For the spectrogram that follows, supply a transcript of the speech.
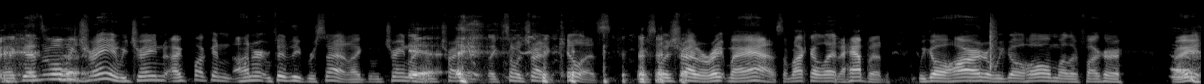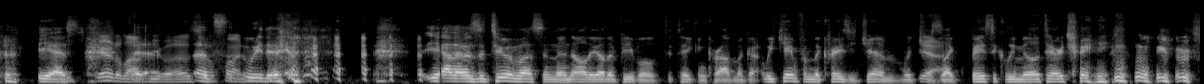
Like that's what we train. We train. I fucking 150 percent. Like we train like Yeah. we're trying to, like someone's trying to kill us. Like someone's trying to rape my ass. I'm not gonna let it happen. We go hard or we go home, motherfucker. Right? yes. Scared a lot of people. That was so That's fun. we did. Yeah, that was the two of us, and then all the other people to taking Krav Maga. We came from the crazy gym, which was like basically military training. we, were,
